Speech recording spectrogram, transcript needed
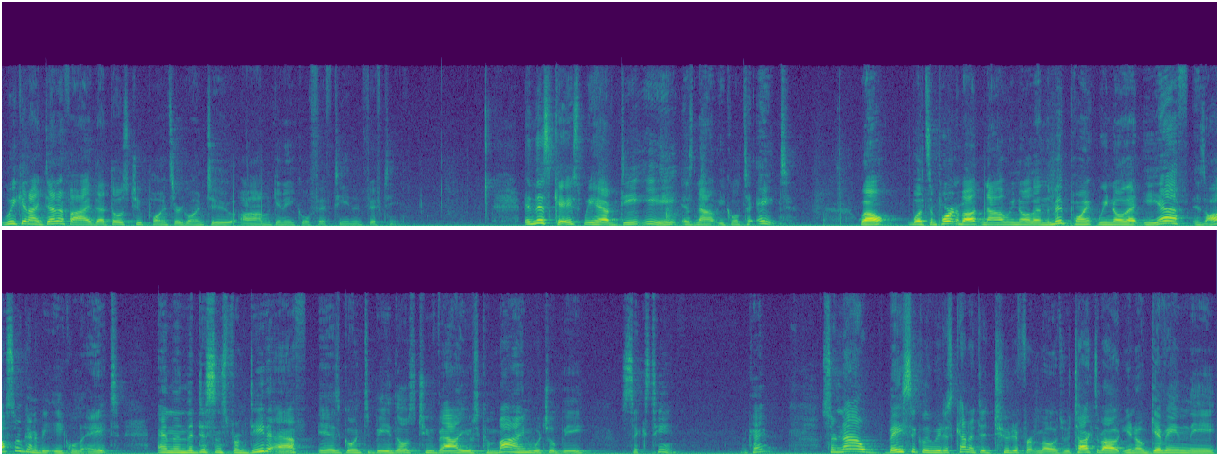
We can identify that those two points are going to um, get equal 15 and 15. In this case, we have DE is now equal to 8. Well, what's important about now we know that in the midpoint, we know that EF is also going to be equal to 8. And then the distance from D to F is going to be those two values combined, which will be 16. Okay? So now, basically, we just kind of did two different modes. We talked about you know, giving the,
